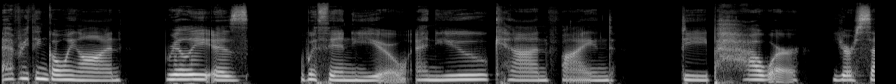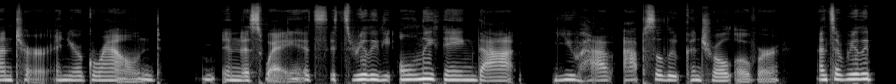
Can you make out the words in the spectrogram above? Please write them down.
everything going on really is within you and you can find the power, your center and your ground in this way. It's it's really the only thing that you have absolute control over. And so really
